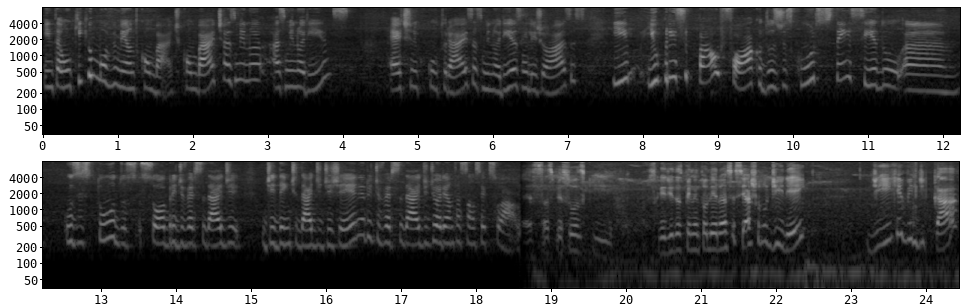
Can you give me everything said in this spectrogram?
Então, o que, que o movimento combate? Combate as, as minorias étnico-culturais, as minorias religiosas, e, e, o principal foco dos discursos tem sido uh, os estudos sobre diversidade de identidade de gênero e diversidade de orientação sexual. Essas pessoas que agredidas pela intolerância se acham no direito de reivindicar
